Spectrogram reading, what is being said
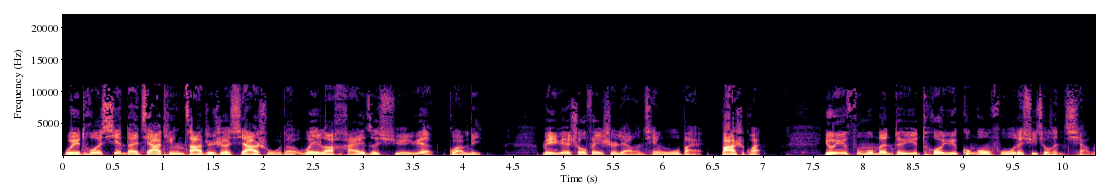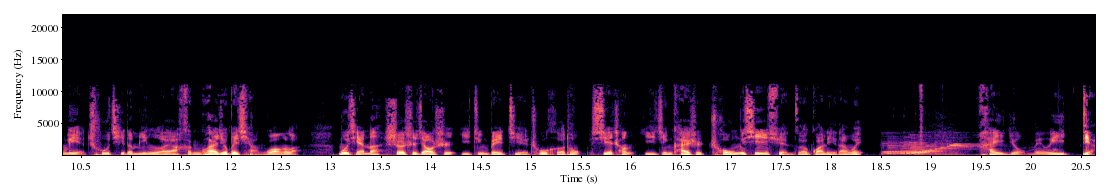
委托现代家庭杂志社下属的为了孩子学院管理，每月收费是两千五百八十块。由于父母们对于托育公共服务的需求很强烈，初期的名额呀很快就被抢光了。目前呢，涉事教师已经被解除合同，携程已经开始重新选择管理单位。还有没有一点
